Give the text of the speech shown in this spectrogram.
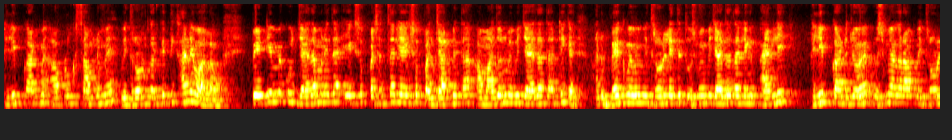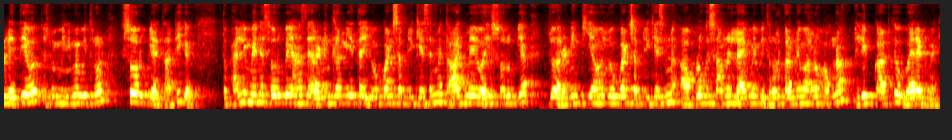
फ्लिपकार्ट में आप लोग के सामने मैं विथड्रॉल करके दिखाने वाला हूँ। पेटीएम में कुछ ज़्यादा मनी था, एक सौ पचहत्तर या एक सौ पंचानवे था अमेजोन में भी ज़्यादा था, ठीक है? और बैंक में भी विथड्रॉल लेते तो उसमें भी ज़्यादा था, लेकिन फाइनली फ्लिपकार्ट जो है, उसमें अगर आप विथ्रॉल लेते हो तो उसमें मिनिमम विथ्रॉल सौ रुपया था, ठीक है? तो फाइनली मैंने सौ रुपये यहाँ से अर्निंग कर लिया था यो कॉइन्स एप्लीकेशन में तो आज मैं वही सौ रुपया जो अर्निंग किया हूँ यो कॉइन्स एप्लीकेशन में, आप लोगों के सामने लाइव में विथ्रॉल करने वाला हूँ अपना फ्लिपकार्ट के वैलेट में।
